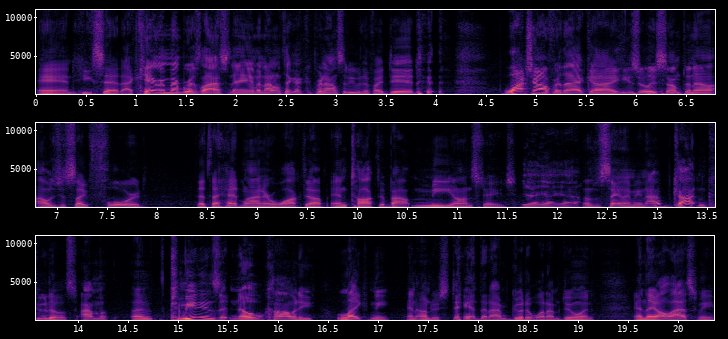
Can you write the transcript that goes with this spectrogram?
And he said, I can't remember his last name, and I don't think I could pronounce it even if I did. Watch out for that guy. He's really something else. I was just like floored that the headliner walked up and talked about me on stage. yeah, yeah, yeah. I was saying, I mean, I've gotten kudos. I'm uh, comedians that know comedy like me and understand that I'm good at what I'm doing, and they all ask me,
